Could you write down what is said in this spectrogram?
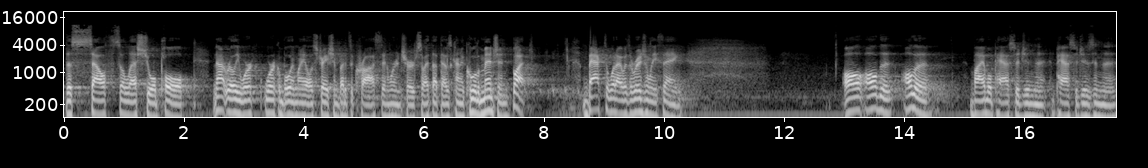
the south celestial pole. Not really work, workable in my illustration, but it's a cross and we're in church, so I thought that was kind of cool to mention. But back to what I was originally saying. All, all the, all the Bible passage in the passages in the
